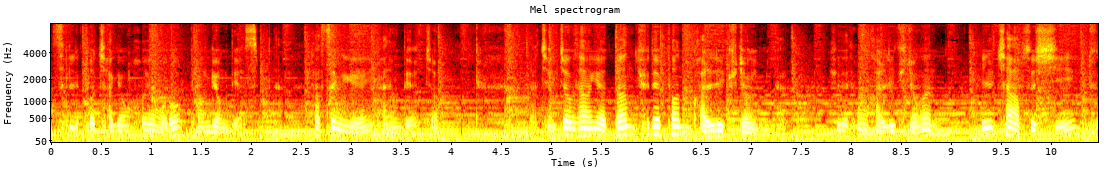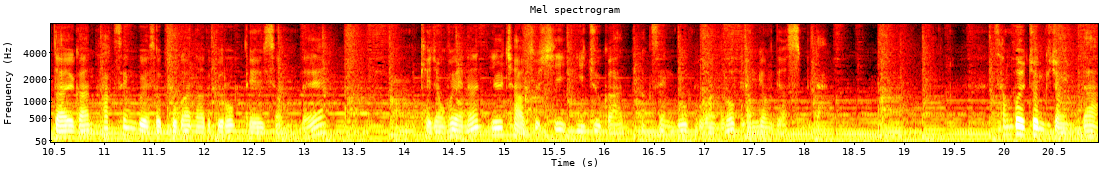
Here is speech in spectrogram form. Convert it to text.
슬리퍼 착용 허용으로 변경되었습니다. 학생 의견이 반영되었죠. 자, 쟁점 사항이었던 휴대폰 관리 규정입니다. 휴대폰 관리 규정은 1차 압수 시 두 달간 학생부에서 보관하도록 되어 있었는데 어, 개정 후에는 1차 압수 시 2주간 학생부 보관으로 변경되었습니다. 상벌점 규정입니다.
